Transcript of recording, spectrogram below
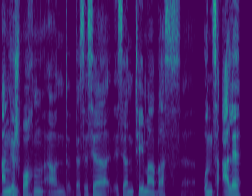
angesprochen mhm. und das ist ja, ist ja ein Thema, was äh, uns alle,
